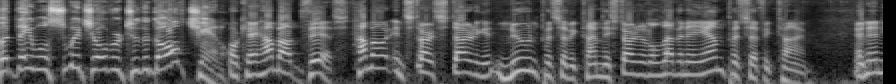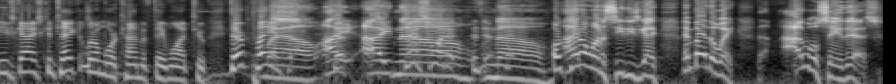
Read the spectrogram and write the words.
but they will switch over to the Golf Channel. Okay, how about this? How about instead of starting at noon Pacific time, they start at 11 a.m. Pacific time? And then these guys can take a little more time if they want to. They're playing. Well, I, I no, no. Okay. I don't want to see these guys. And by the way, I will say this.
